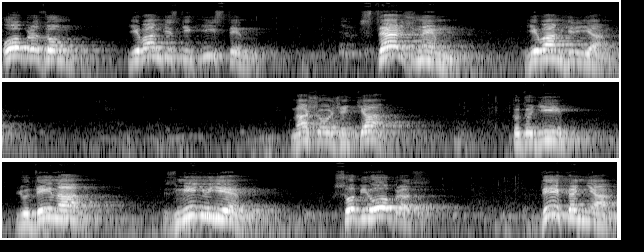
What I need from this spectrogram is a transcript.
образом євангельських істин, стержнем Євангелія нашого життя, то тоді людина змінює собі образ дихання.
